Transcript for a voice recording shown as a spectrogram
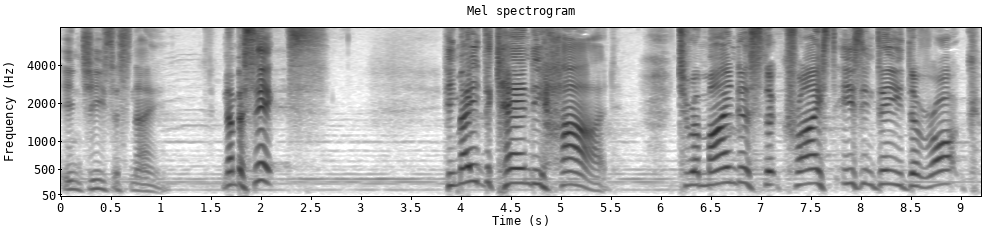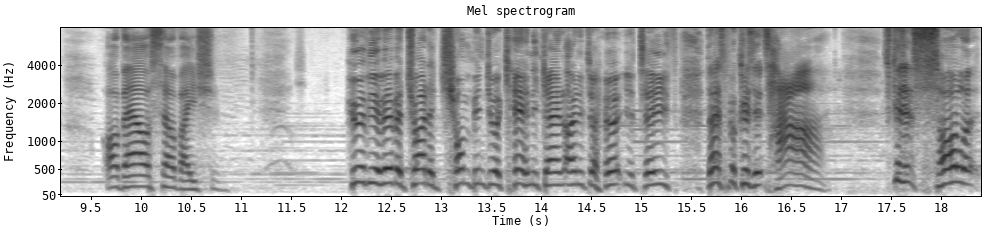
in Jesus' name. Number six, he made the candy hard to remind us that Christ is indeed the rock of our salvation. Who of you have ever tried to chomp into a candy cane only to hurt your teeth? That's because it's hard. It's because it's solid.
